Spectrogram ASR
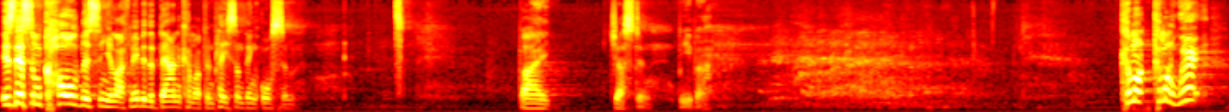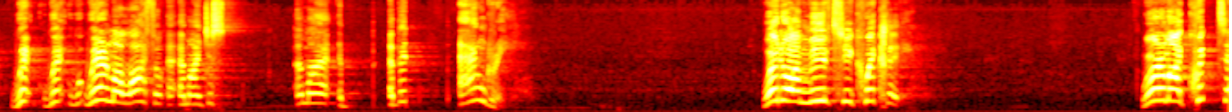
Is there some coldness in your life? Maybe the band come up and play something awesome by Justin Bieber. come on, come on, where, where, where, where in my life am I just, am I a, bit angry? Where do I move too quickly? Where am I quick to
